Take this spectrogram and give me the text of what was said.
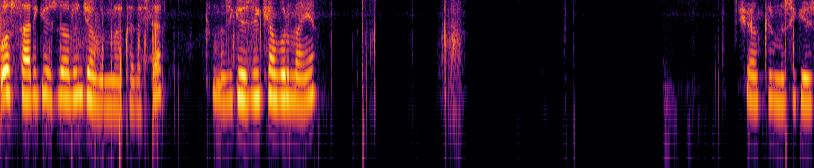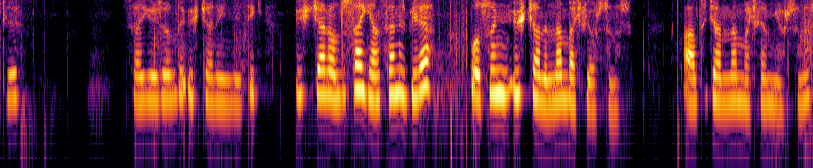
Boss sarı gözlü olunca vurun arkadaşlar. Kırmızı gözlüyken vurmayın. Şu an kırmızı gözlü. Sarı gözlü oldu. 3 canı indirdik. 3 can olduysa yansanız bile boss'un 3 canından başlıyorsunuz. 6 canından başlamıyorsunuz.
